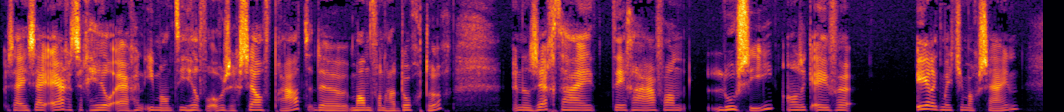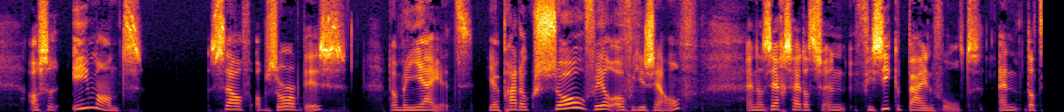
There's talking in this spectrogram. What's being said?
zij, zij ergert zich heel erg aan iemand die heel veel over zichzelf praat. De man van haar dochter. En dan zegt hij tegen haar van... Lucy, als ik even eerlijk met je mag zijn... Als er iemand self-absorbed is, dan ben jij het. Jij praat ook zoveel over jezelf. En dan zegt zij dat ze een fysieke pijn voelt. En dat,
